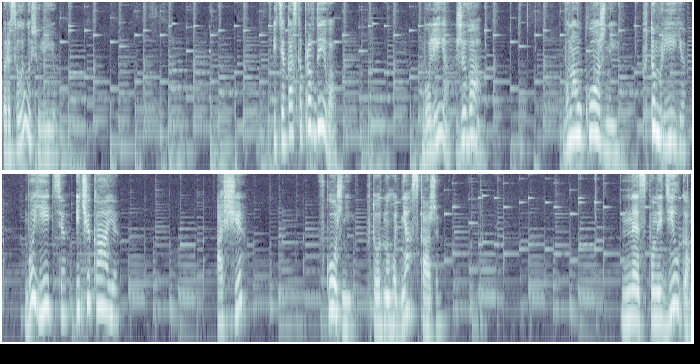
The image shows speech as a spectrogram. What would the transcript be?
переселилось у лію. І ця казка правдива, бо Лія жива. Вона у кожній, хто мріє, боїться і чекає. А ще в кожній, хто одного дня скаже. Не з понеділка,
